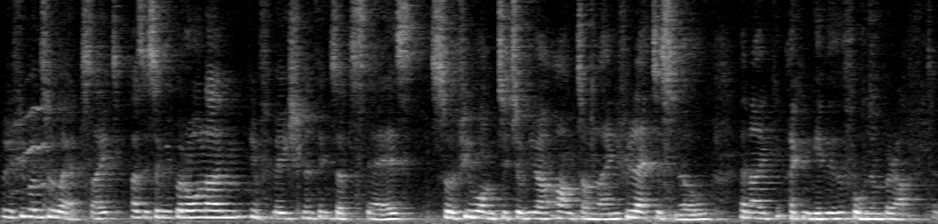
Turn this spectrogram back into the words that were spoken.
But if you go to the website, as I said, we've got all our information and things upstairs. So if you wanted to, we aren't online. If you let us know, then I, I can give you the phone number after.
